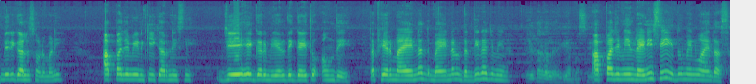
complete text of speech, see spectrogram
ਮੇਰੀ ਗੱਲ ਸੁਣ ਮਣੀ ਆਪਾਂ ਜ਼ਮੀਨ ਕੀ ਕਰਨੀ ਸੀ? ਜੇ ਇਹ ਗਰਮੇਲ ਦੇ ਗਏ ਤੋਂ ਆਉਂਦੇ ਤਾਂ ਫਿਰ ਮੈਂ ਇਹਨਾਂ ਮੈਂ ਇਹਨਾਂ ਨੂੰ ਦੰਦੀ ਨਾ ਜ਼ਮੀਨ। ਇਹ ਤਾਂ ਗੱਲ ਹੈਗੀ ਆ ਮਸੀ। ਆਪਾਂ ਜ਼ਮੀਨ ਲੈਣੀ ਸੀ ਤੂੰ ਮੈਨੂੰ ਐਂ ਦੱਸ।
